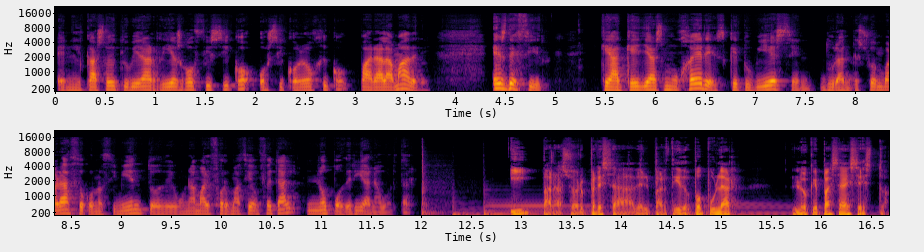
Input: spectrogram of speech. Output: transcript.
en el caso de que hubiera riesgo físico o psicológico para la madre. Es decir, que aquellas mujeres que tuviesen durante su embarazo conocimiento de una malformación fetal no podrían abortar. Y, para sorpresa del Partido Popular, lo que pasa es esto.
